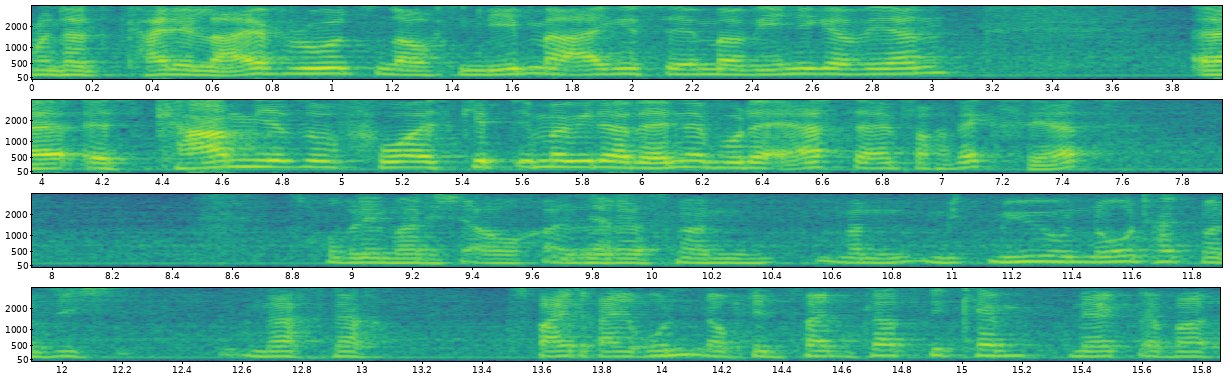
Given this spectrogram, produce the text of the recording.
und hat keine Live-Routes und auch die Nebenereignisse immer weniger werden. Äh, es kam mir so vor, es gibt immer wieder Rennen, wo der Erste einfach wegfährt. Das Problem hatte ich auch. Also, ja. dass man, man mit Mühe und Not hat man sich nach, nach zwei, drei Runden auf den zweiten Platz gekämpft, merkt aber,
